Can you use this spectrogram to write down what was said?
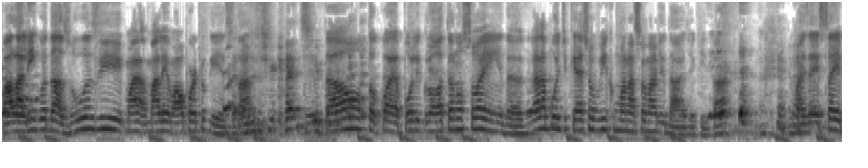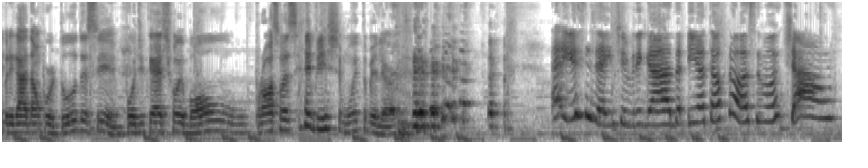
Fala a língua das ruas e ma- malemar o português, tá? Justificativo. Então, tô com é, poliglota eu não sou ainda. Cada podcast eu vim com uma nacionalidade aqui, tá? Mas é isso aí, brigadão por tudo. Esse podcast foi bom. O próximo vai ser, vixe, muito melhor. É isso, gente. Obrigada e até o próximo. Tchau!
